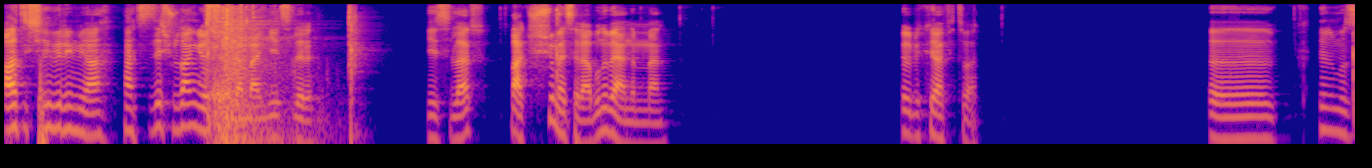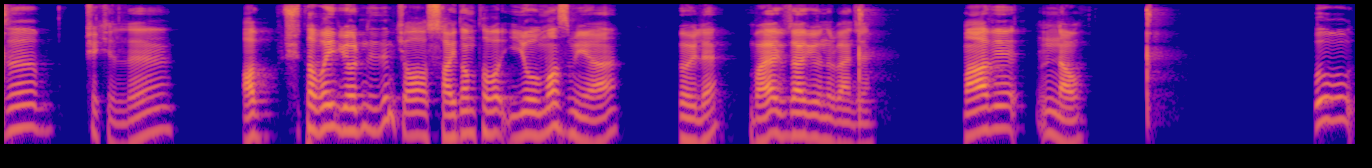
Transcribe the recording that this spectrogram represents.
Artık çevireyim ya. Heh, size şuradan göstereceğim ben giysileri. Giysiler. Bak şu mesela bunu beğendim ben. Böyle bir kıyafeti var. Ee, kırmızı bu şekilde. Abi şu tavayı gördüm dedim ki aa saydam tava iyi olmaz mı ya? Böyle. Baya güzel görünür bence. Mavi no. Bu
